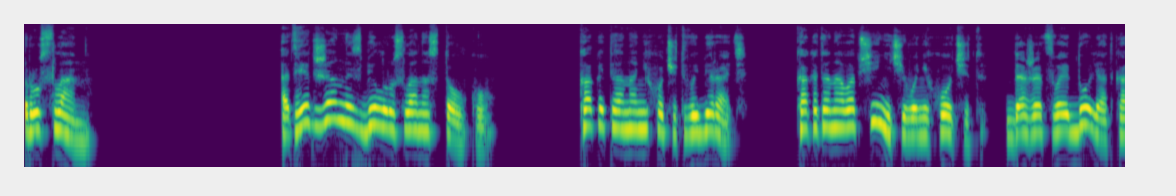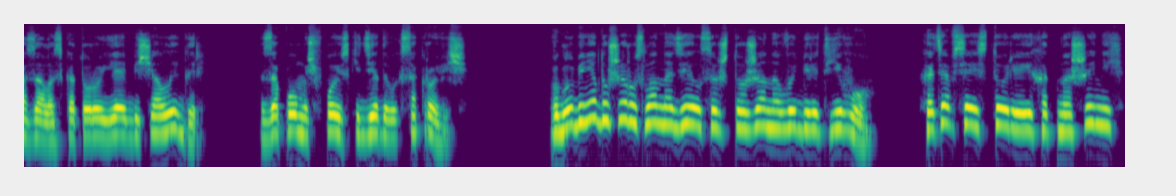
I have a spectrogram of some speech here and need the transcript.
Руслан. Ответ Жанны сбил Руслана с толку. Как это она не хочет выбирать? Как это она вообще ничего не хочет? Даже от своей доли отказалась, которую ей обещал Игорь, за помощь в поиске дедовых сокровищ. В глубине души Руслан надеялся, что Жанна выберет его, хотя вся история их отношений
